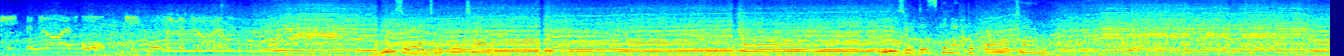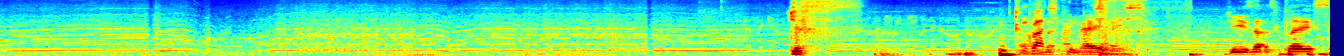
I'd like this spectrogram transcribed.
Keep the tires warm. Keep warming the tires. User entered your channel. User disconnected from your channel. Yes! Congrats, lucky man. Nice mate. Jeez, that was close.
